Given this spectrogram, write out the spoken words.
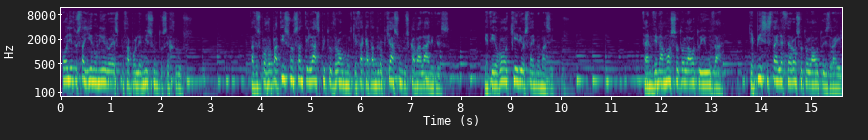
Όλοι τους θα γίνουν ήρωες που θα πολεμήσουν τους εχθρούς. Θα τους ποδοπατήσουν σαν τη λάσπη του δρόμου και θα καταντροπιάσουν τους καβαλάριδες, γιατί εγώ ο Κύριος θα είμαι μαζί τους. Θα ενδυναμώσω το λαό του Ιούδα και επίσης θα ελευθερώσω το λαό του Ισραήλ.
